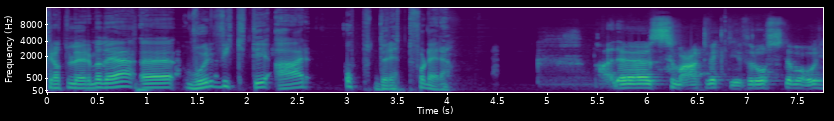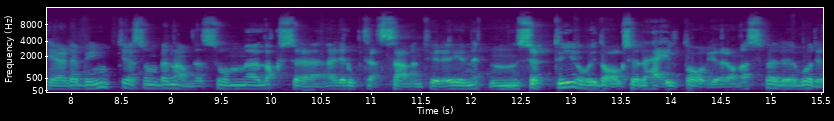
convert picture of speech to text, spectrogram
Gratulerer med det. Hvor viktig er oppdrett for dere? Nei, Det er svært viktig for oss. Det var jo her det begynte, som benevnes som lakse- eller oppdrettseventyret i 1970. Og i dag så er det helt avgjørende for vår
